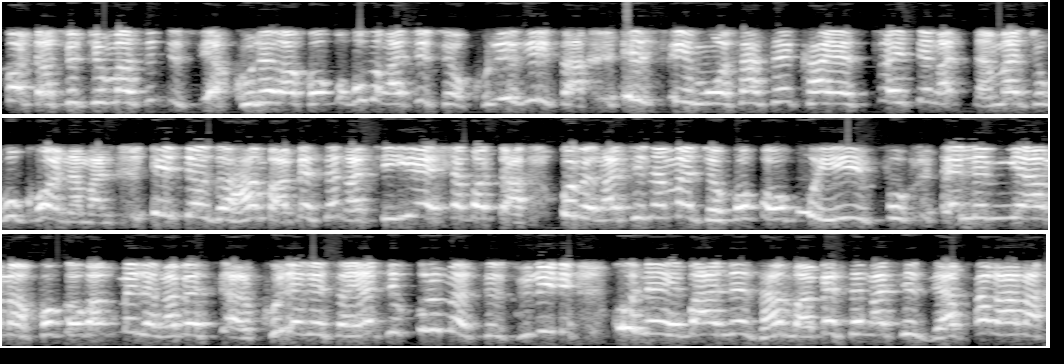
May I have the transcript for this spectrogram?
Kodwa sithi uma sithi siyakhuleka gogo kube ngathi siyokhulekisa isimo sasekhaya straight engathi namanje kukhona mani. Into ezohamba bese ngathi iyehla kodwa kube ngathi namanje gogo kuyifu elimnyama gogo kwakumele ngabe siyalikhulekisa yathi inkulumo sezulwini kuney'bane ezihamba bese ngathi ziyaphakama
